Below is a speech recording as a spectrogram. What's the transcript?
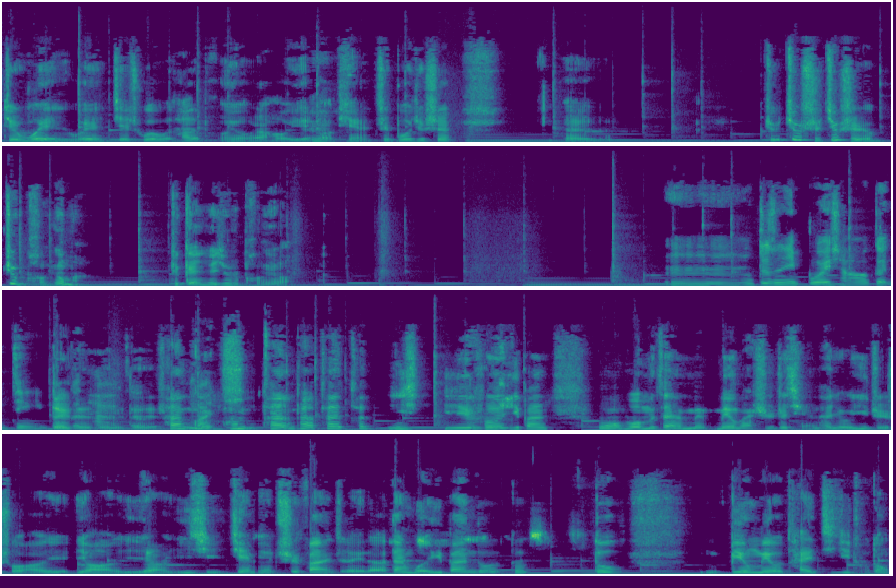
就我也我也接触过他的朋友，然后也聊天，嗯、只不过就是呃就就是就是就朋友嘛，就感觉就是朋友。嗯嗯，就是你不会想要更进一步。对对对对对，他他他他他他一一说一般，我我们在没没有外食之前，他就一直说要要一起见面吃饭之类的，但是我一般都都都并没有太积极主动。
